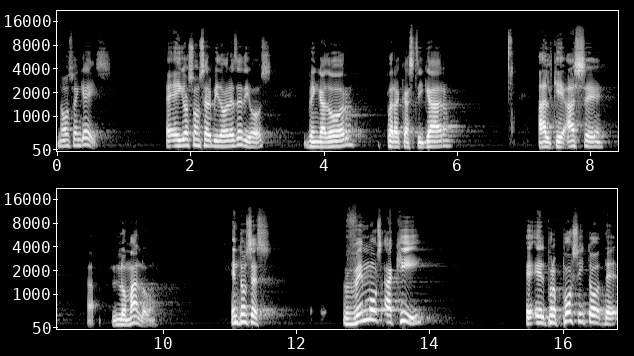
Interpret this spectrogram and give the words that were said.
No os venguéis. Ellos son servidores de Dios, vengador para castigar al que hace lo malo. Entonces, vemos aquí el propósito del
